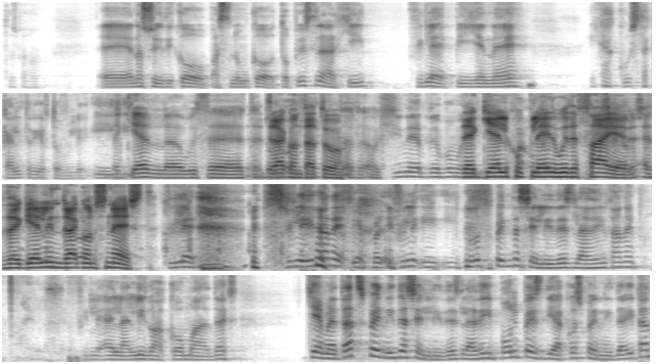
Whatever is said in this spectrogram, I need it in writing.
τέλος πάντων. ε, ένα σουηδικό αστυνομικό, το οποίο στην αρχή, φίλε, πήγαινε, είχα ακούσει τα καλύτερα για αυτό το βιβλίο. Η- The girl uh, with the tattoo. Dragon όχι, Tattoo. Όχι. Είναι από την επόμενη. The girl who played with the fire. The girl in Dragon's Nest. Φίλε, φίλε, ήταν, οι, φίλε, οι, οι πρώτες 50 σελίδες, δηλαδή ήταν, φίλε, έλα λίγο ακόμα, εντάξει. Και μετά τις 50 σελίδες, δηλαδή οι υπόλοιπες 250 ήταν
